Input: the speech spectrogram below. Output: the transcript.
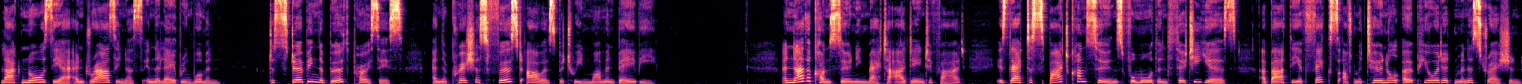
like nausea and drowsiness in the laboring woman, disturbing the birth process and the precious first hours between mom and baby. Another concerning matter identified is that despite concerns for more than 30 years about the effects of maternal opioid administration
